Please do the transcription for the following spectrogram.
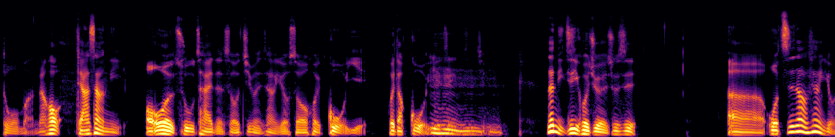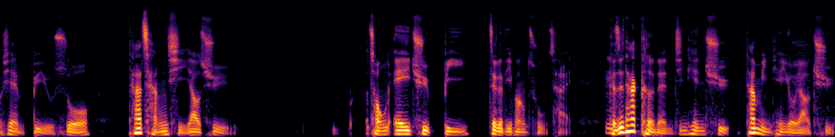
多嘛，然后加上你偶尔出差的时候，基本上有时候会过夜，会到过夜这件事情。嗯那你自己会觉得就是，呃，我知道像有些人，比如说他长期要去从 A 去 B 这个地方出差，可是他可能今天去，他明天又要去，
